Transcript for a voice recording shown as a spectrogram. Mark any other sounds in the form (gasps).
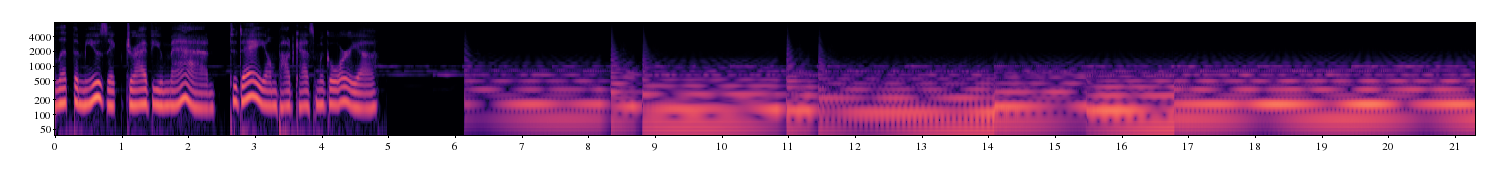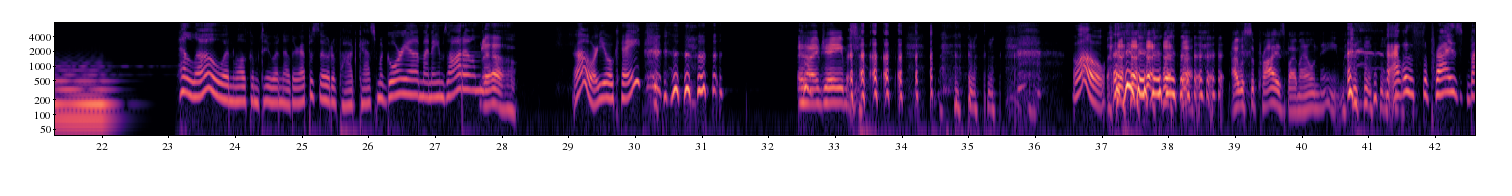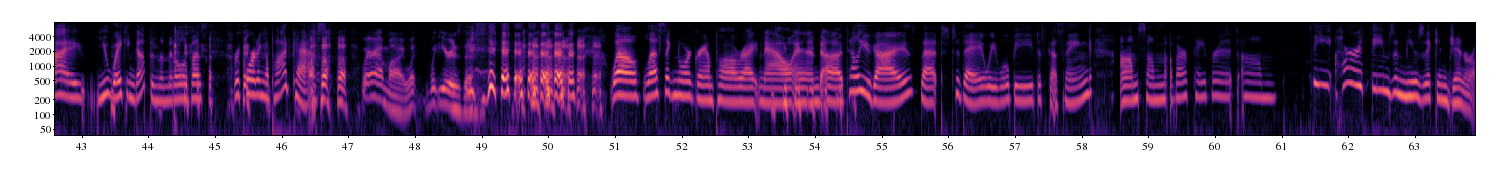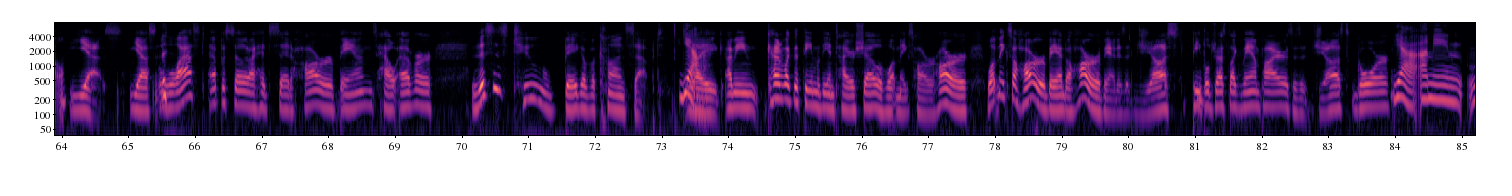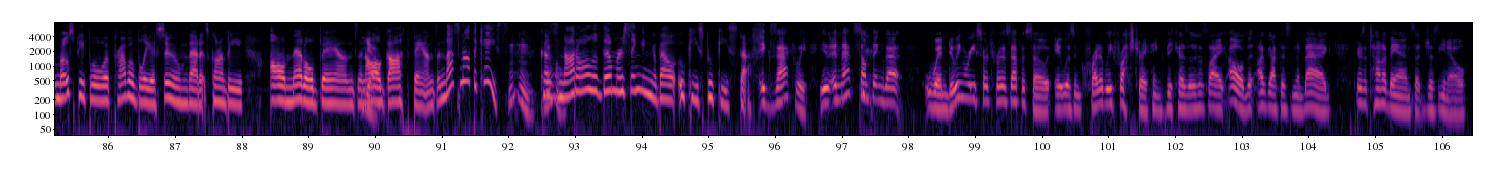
Let the music drive you mad. Today on Podcastmagoria. Hello and welcome to another episode of Podcastmagoria. My name's Autumn. Oh. Oh, are you okay? And I'm James. (laughs) Whoa. (laughs) I was surprised by my own name. (laughs) I was surprised by you waking up in the middle of us recording a podcast. (laughs) Where am I? What what year is this? well, let's ignore Grandpa right now and uh, tell you guys that today we will be discussing um, some of our favorite um, the- horror themes and music in general. Yes. Yes. (laughs) Last episode I had said horror bands. However, this is too big of a concept. Yeah. Like, I mean, kind of like the theme of the entire show of what makes horror horror. What makes a horror band a horror band? Is it just people dressed like vampires? Is it just gore? Yeah, I mean, most people would probably assume that it's going to be all metal bands and Yeah. all goth bands, and that's not the case. Because no. not all of them are singing about ooky spooky stuff. Exactly. And that's something that when doing research for this episode, it was incredibly (laughs) frustrating because it was just like, oh, I've got this in the bag. There's a ton of bands that just, you know,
